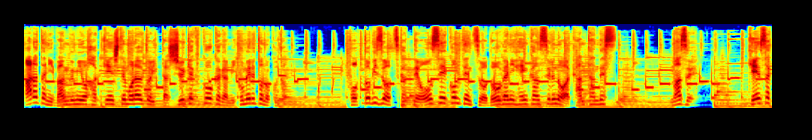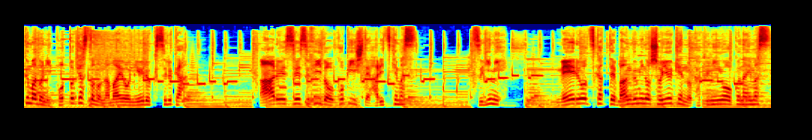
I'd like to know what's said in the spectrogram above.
新たに番組を発見してもらうといった集客効果が見込めるとのこと。ポッドビズを使って音声コンテンツを動画に変換するのは簡単です。まず検索窓にポッドキャストの名前を入力するか RSS フィードをコピーして貼り付けます。次にメールを使って番組の所有権の確認を行います。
